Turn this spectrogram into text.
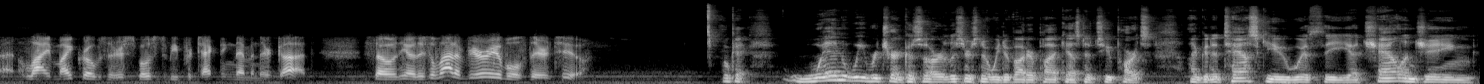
uh, live microbes that are supposed to be protecting them in their gut. So, you know, there's a lot of variables there too. Okay. When we return, because our listeners know we divide our podcast into two parts, I'm going to task you with the uh, challenging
